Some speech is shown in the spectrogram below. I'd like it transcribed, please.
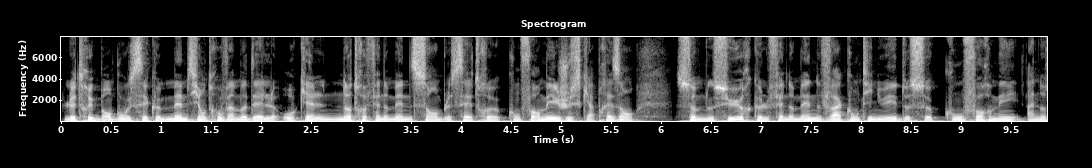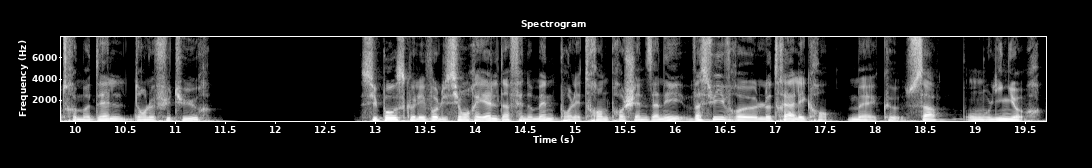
Le truc bambou, c'est que même si on trouve un modèle auquel notre phénomène semble s'être conformé jusqu'à présent, sommes-nous sûrs que le phénomène va continuer de se conformer à notre modèle dans le futur? Suppose que l'évolution réelle d'un phénomène pour les 30 prochaines années va suivre le trait à l'écran, mais que ça, on l'ignore.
